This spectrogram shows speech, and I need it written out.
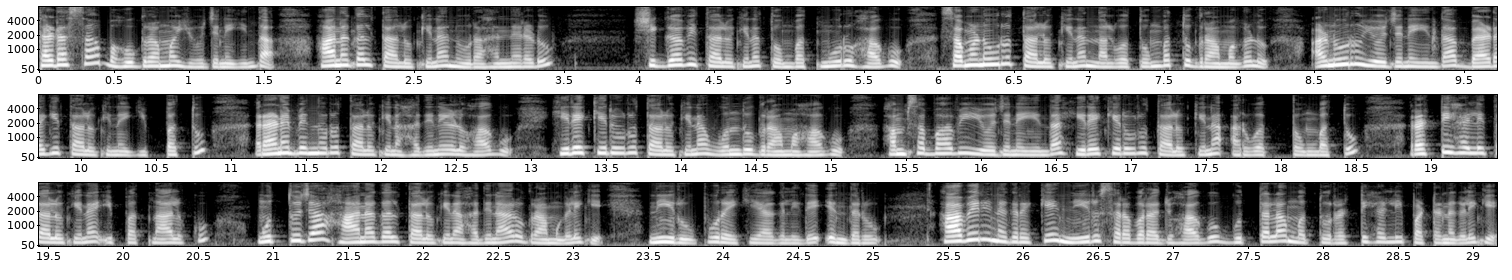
ತಡಸ ಬಹುಗ್ರಾಮ ಯೋಜನೆಯಿಂದ ಹಾನಗಲ್ ತಾಲೂಕಿನ ನೂರ ಹನ್ನೆರಡು ಶಿಗ್ಗಾವಿ ತಾಲೂಕಿನ ತೊಂಬತ್ಮೂರು ಹಾಗೂ ಸವಣೂರು ತಾಲೂಕಿನ ನಲವತ್ತೊಂಬತ್ತು ಗ್ರಾಮಗಳು ಅಣೂರು ಯೋಜನೆಯಿಂದ ಬ್ಯಾಡಗಿ ತಾಲೂಕಿನ ಇಪ್ಪತ್ತು, ರಾಣೆಬೆನ್ನೂರು ತಾಲೂಕಿನ ಹದಿನೇಳು ಹಾಗೂ ಹಿರೇಕೆರೂರು ತಾಲೂಕಿನ ಒಂದು ಗ್ರಾಮ ಹಾಗೂ ಹಂಸಭಾವಿ ಯೋಜನೆಯಿಂದ ಹಿರೇಕೆರೂರು ತಾಲೂಕಿನ ಅರವತ್ತೊಂಬತ್ತು, ರಟ್ಟಿಹಳ್ಳಿ ತಾಲೂಕಿನ ಇಪ್ಪತ್ನಾಲ್ಕು, ಮುತ್ತುಜ ಹಾನಗಲ್ ತಾಲೂಕಿನ ಹದಿನಾರು ಗ್ರಾಮಗಳಿಗೆ ನೀರು ಪೂರೈಕೆಯಾಗಲಿದೆ ಎಂದರು. ಹಾವೇರಿ ನಗರಕ್ಕೆ ನೀರು ಸರಬರಾಜು ಹಾಗೂ ಗುತ್ತಲ ಮತ್ತು ರಟ್ಟಿಹಳ್ಳಿ ಪಟ್ಟಣಗಳಿಗೆ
